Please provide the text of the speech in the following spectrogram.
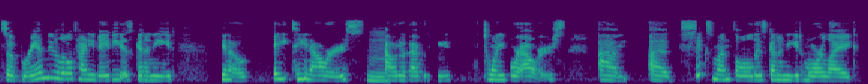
So a brand new little tiny baby is going to need, you know, 18 hours mm. out of every 24 hours. Um, a six month old is going to need more like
